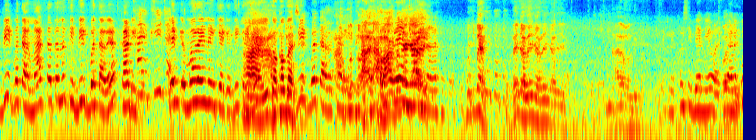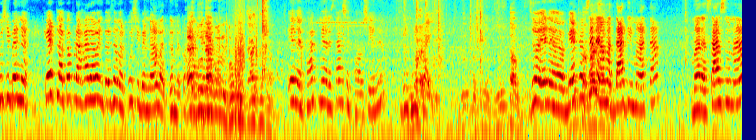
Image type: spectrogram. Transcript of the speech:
બીક બતાવે. મારતા તો નથી બીક બતાવે હે, કાઢી દે. એમ કે મરાય નહીં કે કે દીકરી હા તો ખબર બીક બતાવે ખાડી લઈ જાઓ, લઈ જાઓ, લઈ જાઓ. એટલે ખુશીબેન એવા છે. અને ખુશીબેન ને કેટલા કપડા હારા હોય ને તો અમારે ખુશીબેન બેન આવા જ ગમે કપડા. ને? એને ભાતની હારે સાસ જ ભાવશે એને દૂધની પાઈ. જો એને બેઠક છે ને આમાં દાદી માં હતા મારા સાસુના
